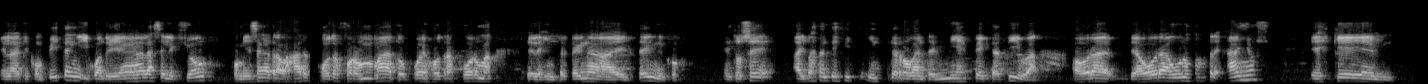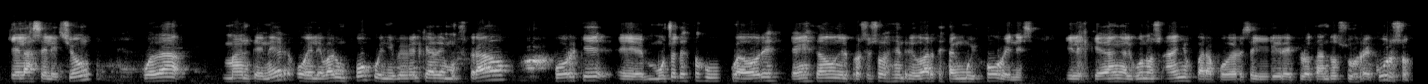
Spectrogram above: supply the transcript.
en la que compiten y cuando llegan a la selección comienzan a trabajar con otro formato, pues otra forma que les impregna el técnico. Entonces hay bastantes interrogantes. Mi expectativa ahora, de ahora a unos tres años es que, que la selección pueda mantener o elevar un poco el nivel que ha demostrado, porque eh, muchos de estos jugadores que han estado en el proceso de Henry Duarte están muy jóvenes y les quedan algunos años para poder seguir explotando sus recursos.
